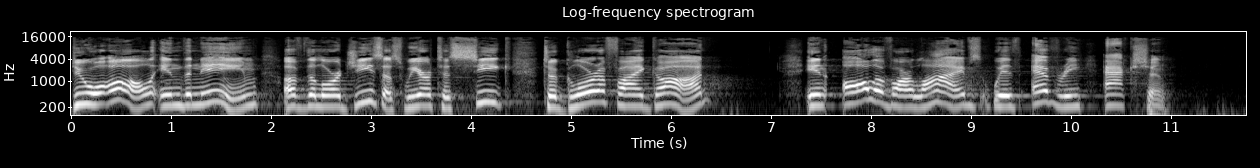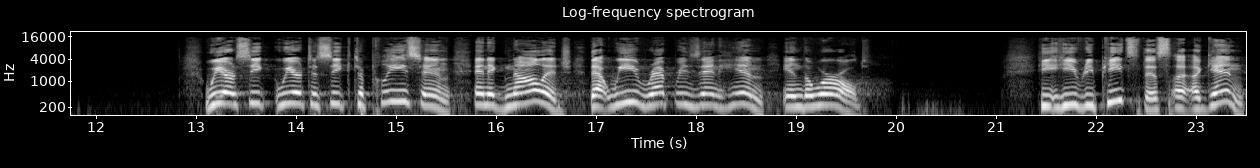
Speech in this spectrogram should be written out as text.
do all in the name of the Lord Jesus. We are to seek to glorify God in all of our lives with every action. We are, seek, we are to seek to please Him and acknowledge that we represent Him in the world. He, he repeats this uh, again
